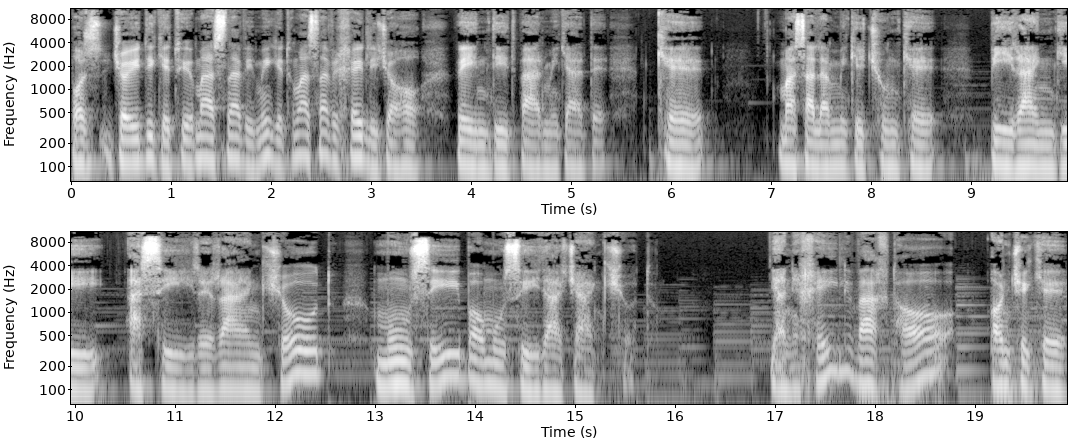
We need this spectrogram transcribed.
باز جای دیگه توی مصنوی میگه تو مصنوی خیلی جاها به این دید برمیگرده که مثلا میگه چون که بیرنگی اسیر رنگ شد موسی با موسی در جنگ شد. یعنی خیلی وقتها آنچه که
